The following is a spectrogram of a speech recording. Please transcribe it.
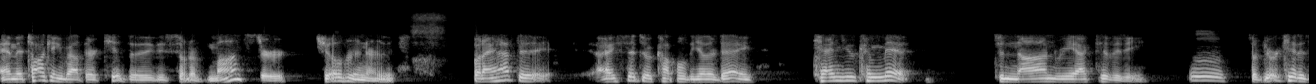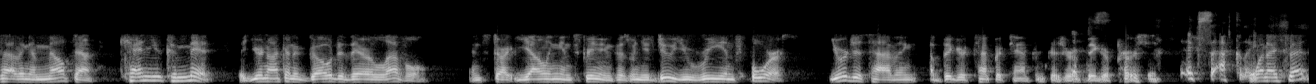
and they're talking about their kids, are these sort of monster children, or but I have to. I said to a couple the other day, "Can you commit to non-reactivity?" mm, So if your kid is having a meltdown, can you commit that you're not going to go to their level and start yelling and screaming? Because when you do, you reinforce. You're just having a bigger temper tantrum because you're a bigger person. exactly When I said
